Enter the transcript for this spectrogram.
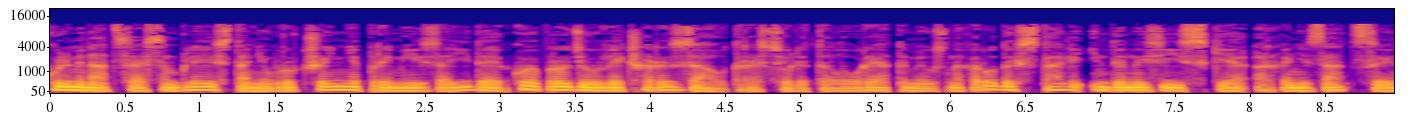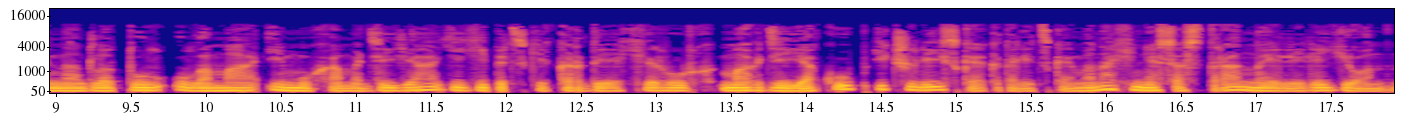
Кульмінацыя асамблеі стане ўручэнне прэміі заіда, якое пройдзе ўвечары заўтра сёлета лаўрэатамі ўзнагароды сталі інданезійскія арганізацыі надлатул улама і мухамадзія егіпецкі кардыяхірург магдзі якуб і чылійская каталіцкая манахіня сястранная ліліён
